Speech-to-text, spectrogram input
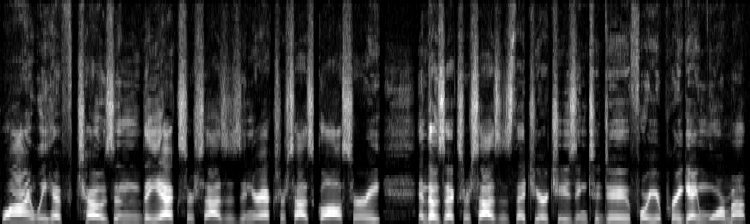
why we have chosen the exercises in your exercise glossary and those exercises that you're choosing to do for your pregame warm-up.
